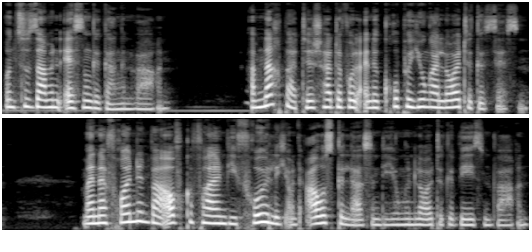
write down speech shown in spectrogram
und zusammen essen gegangen waren. Am Nachbartisch hatte wohl eine Gruppe junger Leute gesessen. Meiner Freundin war aufgefallen, wie fröhlich und ausgelassen die jungen Leute gewesen waren.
